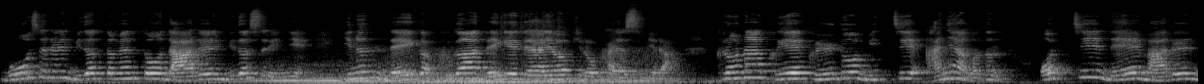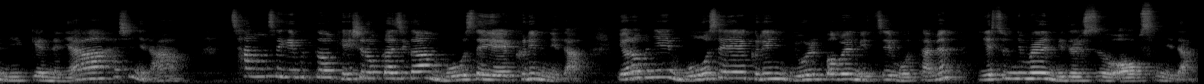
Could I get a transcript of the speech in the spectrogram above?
모세를 믿었다면 또 나를 믿었으리니 이는 내가 그가 내게 대하여 기록하였습니다. 그러나 그의 글도 믿지 아니하거든 어찌 내 말을 믿겠느냐 하시니라. 창세기부터 계시록까지가 모세의 글입니다. 여러분이 모세의 그린 율법을 믿지 못하면 예수님을 믿을 수 없습니다.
